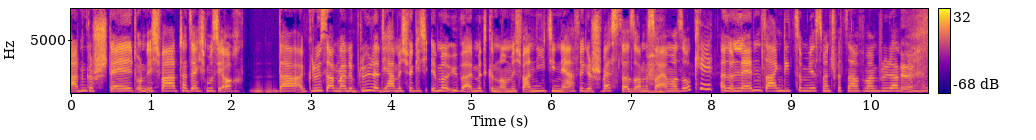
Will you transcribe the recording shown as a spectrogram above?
angestellt und ich war tatsächlich, muss ich auch da Grüße an meine Brüder, die haben mich wirklich immer überall mitgenommen. Ich war nie die nervige Schwester, sondern es war immer so, okay. Also Len sagen die zu mir, ist mein Spitzname von meinen Brüdern. Mhm.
